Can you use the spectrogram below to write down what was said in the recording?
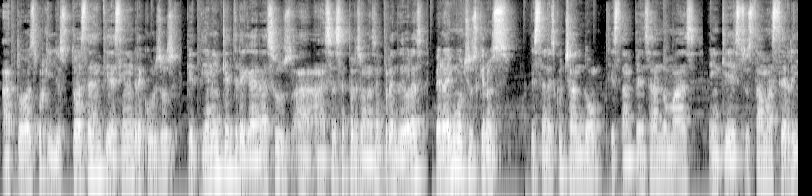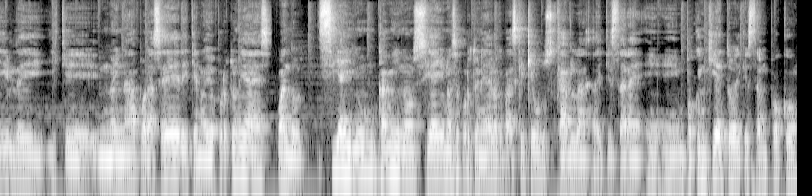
a todas porque ellos todas estas entidades tienen recursos que tienen que entregar a sus a esas personas emprendedoras pero hay muchos que nos están escuchando, están pensando más en que esto está más terrible y, que no hay nada por hacer y que no hay oportunidades, cuando sí hay un camino, sí hay unas oportunidades, lo que pasa es que hay que buscarlas, hay que estar eh, eh, un poco inquieto, hay que estar un poco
